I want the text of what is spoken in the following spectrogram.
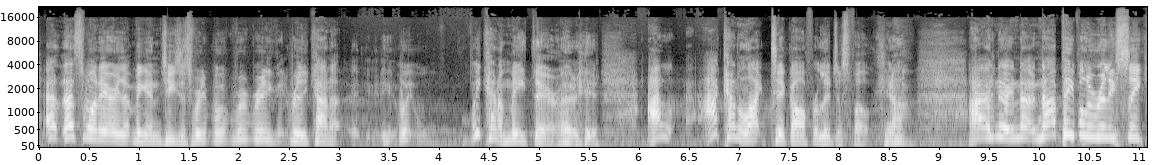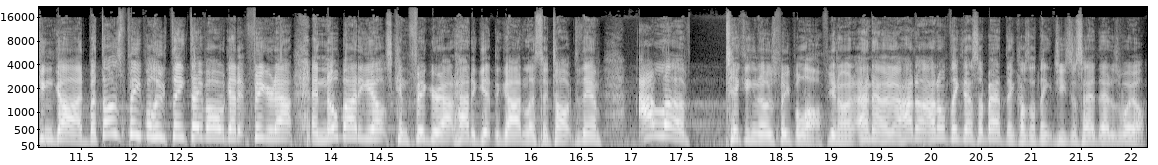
that's one area that me and Jesus really, really, really kind of we kind of meet there. I, I kind of like tick off religious folks, you know. I, no, not people who are really seeking God, but those people who think they've all got it figured out and nobody else can figure out how to get to God unless they talk to them. I love ticking those people off. You know, I, I, don't, I don't think that's a bad thing because I think Jesus had that as well.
